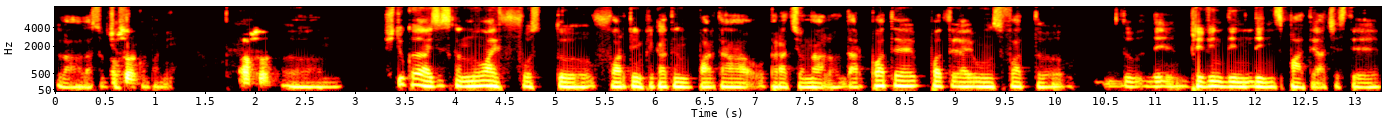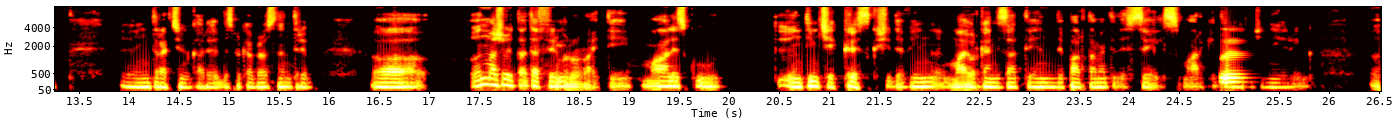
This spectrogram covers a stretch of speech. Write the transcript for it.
la, la succesul Absolut. companiei. Absolut. Uh, știu că ai zis că nu ai fost uh, foarte implicat în partea operațională, dar poate, poate ai un sfat uh, de, de, privind din, din spate aceste uh, interacțiuni care, despre care vreau să te întreb. Uh, în majoritatea firmelor IT, mai ales cu în timp ce cresc și devin mai organizate în departamente de sales, marketing, engineering, uh,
